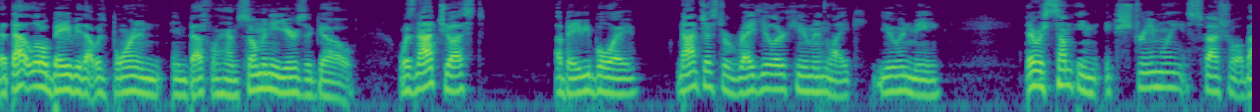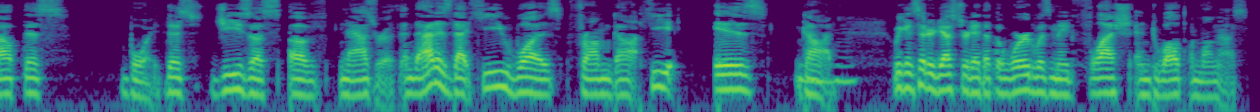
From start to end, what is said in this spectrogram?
that that little baby that was born in, in Bethlehem so many years ago was not just a baby boy, not just a regular human like you and me. There was something extremely special about this boy, this Jesus of Nazareth, and that is that he was from God. He is God. Mm-hmm. We considered yesterday that the Word was made flesh and dwelt among us,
